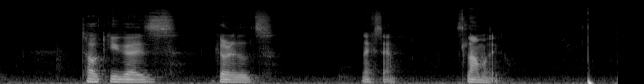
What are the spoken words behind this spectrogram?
talk to you guys, girls, next time. Assalamu alaikum.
